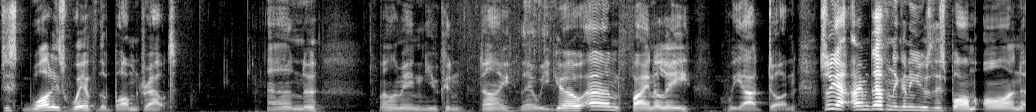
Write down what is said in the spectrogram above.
Just what is with the bomb drought? And, uh, well, I mean, you can die. There we go. And finally, we are done. So yeah, I'm definitely going to use this bomb on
